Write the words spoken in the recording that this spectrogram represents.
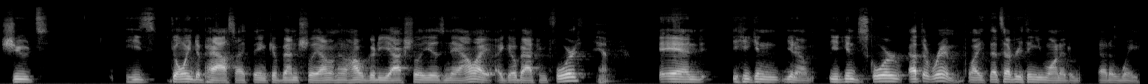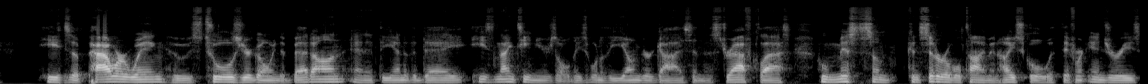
shoots. He's going to pass, I think, eventually. I don't know how good he actually is now. I, I go back and forth. Yeah. And he can, you know, he can score at the rim. Like that's everything you wanted at a wing. He's a power wing whose tools you're going to bet on. And at the end of the day, he's 19 years old. He's one of the younger guys in this draft class who missed some considerable time in high school with different injuries,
